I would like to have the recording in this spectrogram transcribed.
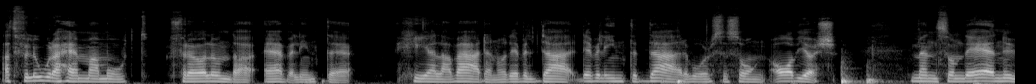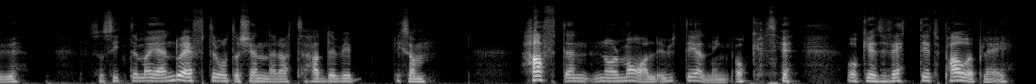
Att förlora hemma mot Frölunda är väl inte hela världen och det är väl där, det är väl inte där vår säsong avgörs. Men som det är nu så sitter man ju ändå efteråt och känner att hade vi liksom haft en normal utdelning och, och ett vettigt powerplay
